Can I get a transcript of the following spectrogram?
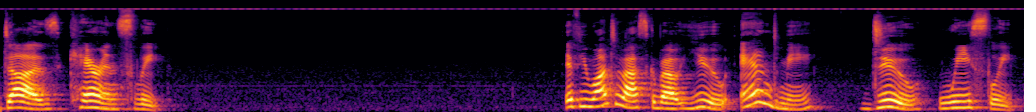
does Karen sleep? If you want to ask about you and me, do we sleep?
